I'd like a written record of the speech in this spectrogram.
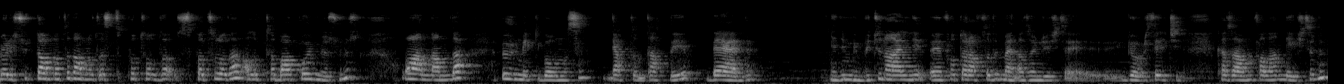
böyle süt damlata damlata spatula, spatuladan alıp tabağa koymuyorsunuz. O anlamda övülmek gibi olmasın. Yaptığım tatlıyı beğendim. Dediğim gibi bütün halini e, fotoğrafladım ben az önce işte e, görsel için kazağımı falan değiştirdim.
